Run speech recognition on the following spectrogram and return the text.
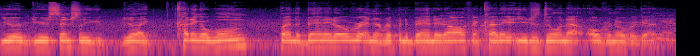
you're you're essentially you're like cutting a wound, putting a band-aid over it, and then ripping the band-aid off and cutting it. You're just doing that over and over again. Yeah.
